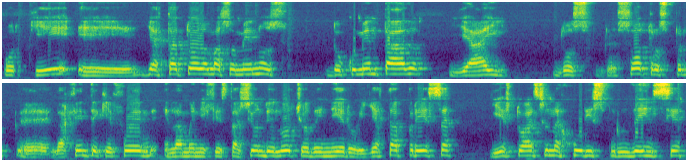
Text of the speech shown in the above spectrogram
porque eh, ya está todo más o menos documentado, ya hay los, otros, eh, la gente que fue en, la manifestación del 8 de enero y ya está presa, y esto hace una jurisprudencia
